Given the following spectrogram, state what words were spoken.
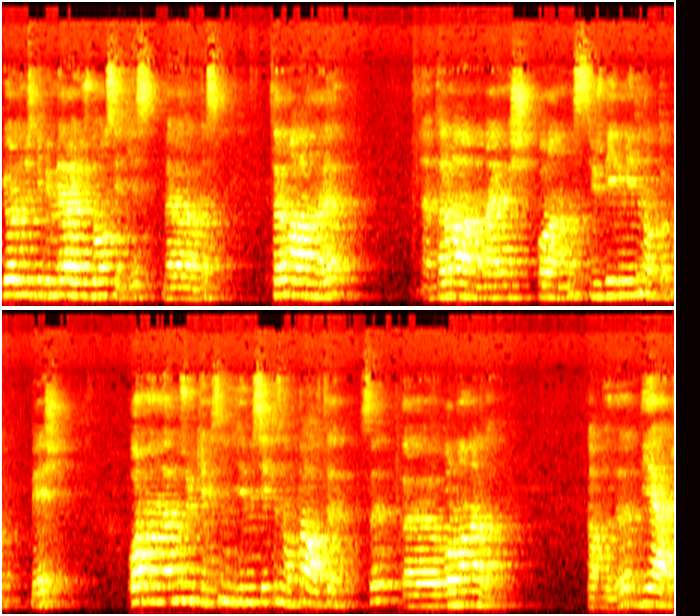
Gördüğünüz gibi mera %18 meralarımız. Tarım alanları yani tarım alanlarına ayrılmış oranımız %27.5. Ormanlarımız ülkemizin 28.6'sı e, ormanlarla kaplıdır. Diğer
